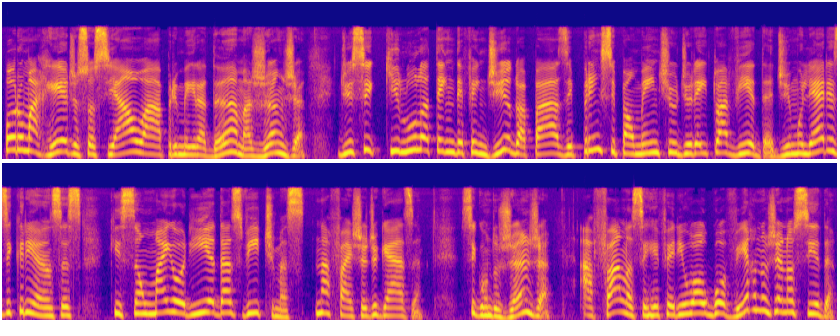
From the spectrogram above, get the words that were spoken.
Por uma rede social, a primeira-dama, Janja, disse que Lula tem defendido a paz e principalmente o direito à vida de mulheres e crianças, que são maioria das vítimas na faixa de Gaza. Segundo Janja, a fala se referiu ao governo genocida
